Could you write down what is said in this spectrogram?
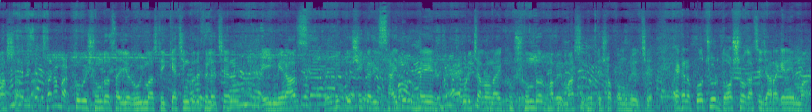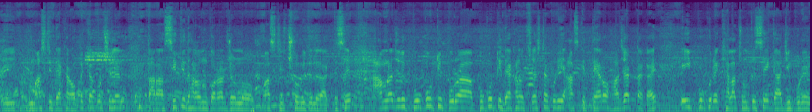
মাশাল্লাহ খুবই সুন্দর সাইজের রুই মাছটি ক্যাচিং করে ফেলেছেন। এই মেরাজ, অভিজ্ঞ শিকারী সাইদুল ভাইয়ের পরিচালনায় খুব সুন্দরভাবে মাছটি ধরতে সক্ষম হয়েছে। এখানে প্রচুর দর্শক আছে যারা কিনা এই মাছটি দেখার অপেক্ষা করছিলেন। তারা স্মৃতি ধারণ করার জন্য মাছটির ছবি তুলে রাখতেছে। আমরা যদি পুকুরটি পুরা, পুকুরটি দেখানোর চেষ্টা করি আজকে তেরো হাজার টাকায় এই পুকুরে খেলা চলতেছে গাজীপুরের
